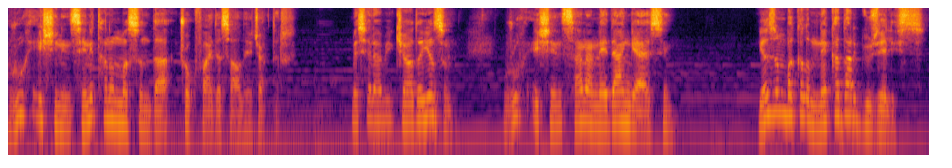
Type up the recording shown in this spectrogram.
ruh eşinin seni tanınmasında çok fayda sağlayacaktır. Mesela bir kağıda yazın. Ruh eşin sana neden gelsin? Yazın bakalım ne kadar güzeliz.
